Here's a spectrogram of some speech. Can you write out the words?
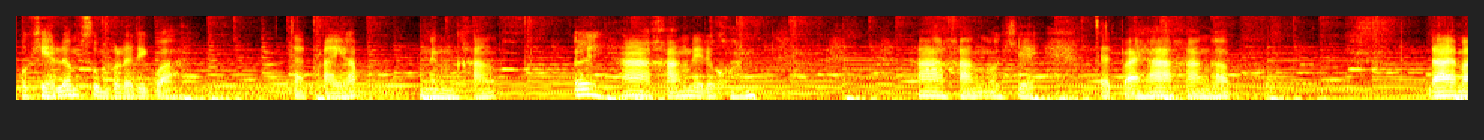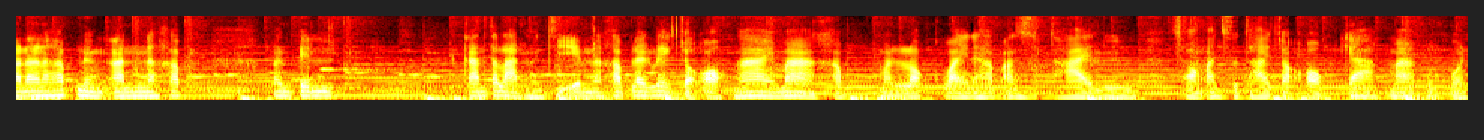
โอเค เริ่มสุ่มกันเลยดีกว่า จัดไปครับ 1 ครั้ง เอ้ย 5 ครั้งเดี๋ยวทุกคน 5 ครั้ง โอเค จัดไป 5 ครั้งครับ ได้มาแล้วนะครับ 1 อันนะครับ มันเป็นการตลาดของ GM นะครับแรกๆจะออกง่ายมากครับ มันล็อกไว้นะครับ อันสุดท้ายหรือ 2 อันสุดท้ายจะออกยากมากทุกคน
